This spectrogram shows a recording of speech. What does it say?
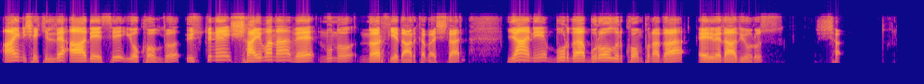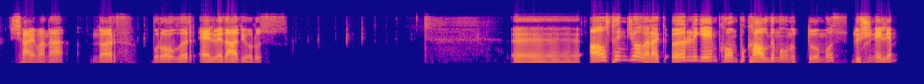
aynı şekilde AD'si yok oldu. Üstüne Shyvana ve Nunu nerf yedi arkadaşlar. Yani burada Brawler kompuna da elveda diyoruz. Shyvana nerf Brawler elveda diyoruz. Ee, altıncı olarak early game kompu kaldı mı unuttuğumuz düşünelim.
